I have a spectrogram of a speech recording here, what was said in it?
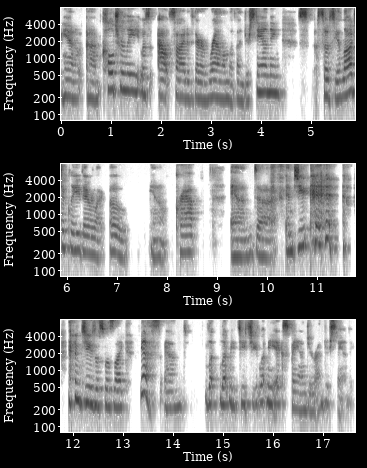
you know, um, culturally, it was outside of their realm of understanding. Sociologically, they were like, oh, you know, crap. And uh, and, and Jesus was like, yes, and let, let me teach you, let me expand your understanding.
